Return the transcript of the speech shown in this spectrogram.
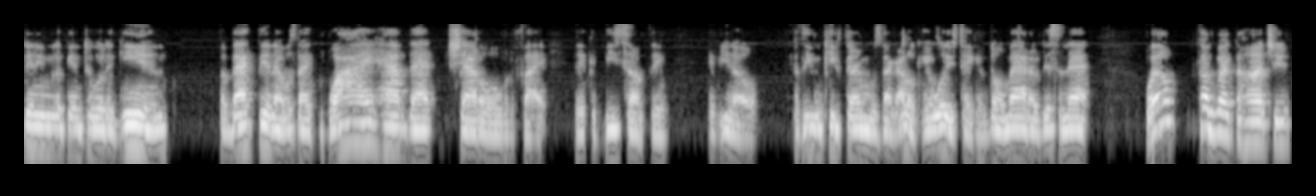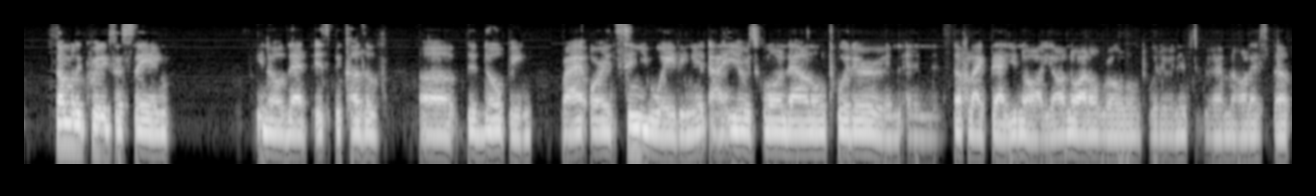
Didn't even look into it again. But back then, I was like, why have that shadow over the fight? There could be something, if you know, because even Keith Thurman was like, I don't care what he's taking, don't matter, this and that. Well, it comes back to haunt you. Some of the critics are saying, you know, that it's because of uh, the doping, right? Or insinuating it. I hear it's going down on Twitter and, and stuff like that. You know, y'all know I don't roll on Twitter and Instagram and all that stuff.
